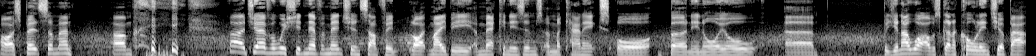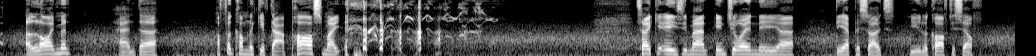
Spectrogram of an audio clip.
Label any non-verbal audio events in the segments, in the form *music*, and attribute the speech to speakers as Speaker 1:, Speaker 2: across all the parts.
Speaker 1: Oh, Spencer, man. Um, *laughs* uh, do you ever wish you'd never mentioned something like maybe mechanisms and mechanics or burning oil? Um, but you know what? I was going to call into you about alignment, and uh, I think I'm going to give that a pass, mate. *laughs* Take it easy, man. Enjoying the uh, the episodes. You look after yourself.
